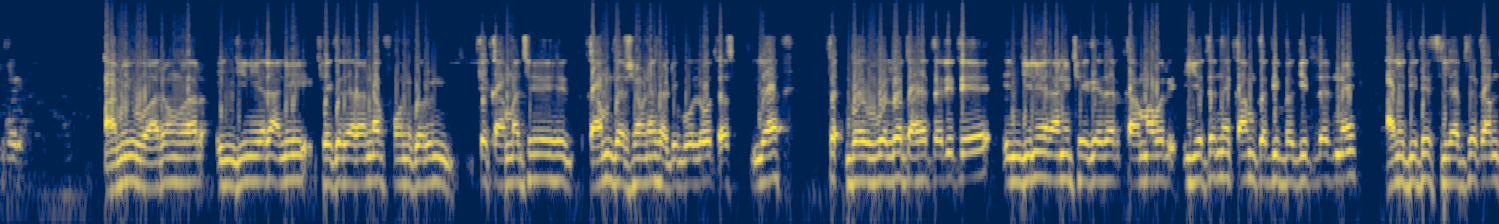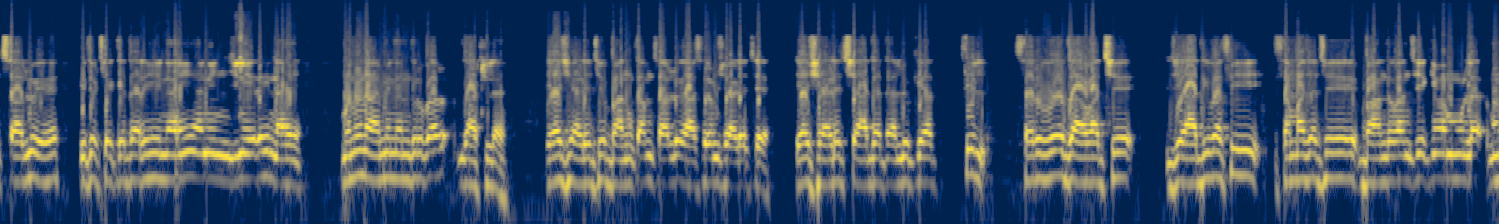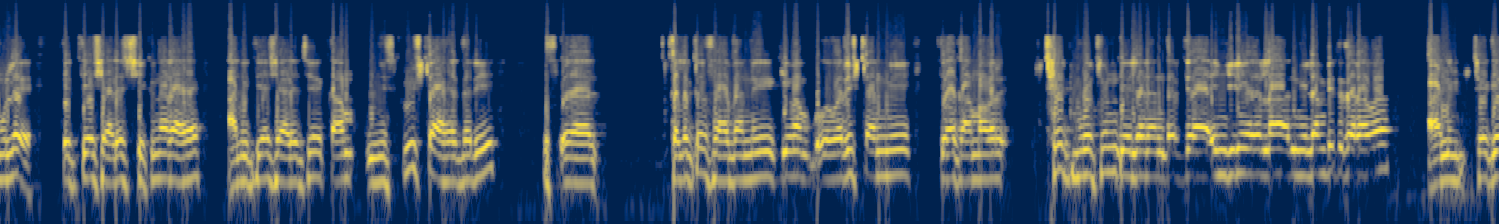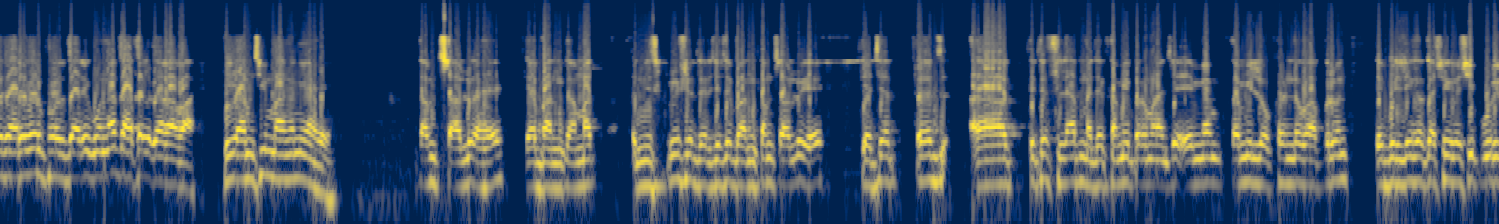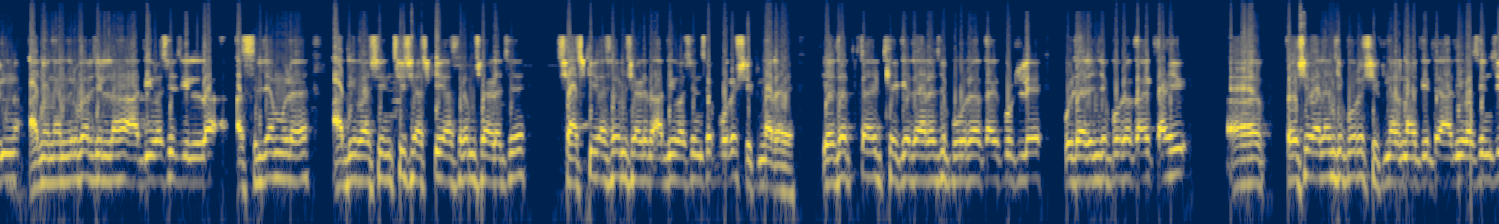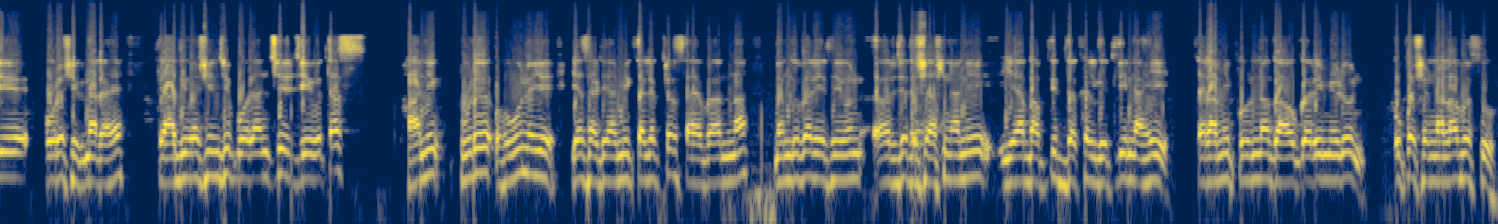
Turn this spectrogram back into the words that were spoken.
आम्ही वारंवार इंजिनियर आणि ठेकेदारांना फोन करून ते कामाचे हे काम दर्शवण्यासाठी बोलवत असल्या बोलवत आहे तरी ते इंजिनियर आणि ठेकेदार कामावर येत नाही काम कधी बघितलंच नाही आणि तिथे स्लॅबचं काम चालू आहे तिथे ठेकेदारही नाही आणि इंजिनियरही नाही. म्हणून आम्ही नंदुरबार गाठलं या शाळेचे बांधकाम चालू आहे आश्रम शाळेचे. या शाळेत शहादा तालुक्यातील सर्व गावाचे जे आदिवासी समाजाचे बांधवांचे किंवा मुला मुले ते त्या शाळेत शिकणार आहे आणि त्या शाळेचे काम निष्कृष्ट आहे तरी कलेक्टर साहेबांनी किंवा वरिष्ठांनी त्या कामावर थेट पोचून गेल्यानंतर त्या इंजिनियरला निलंबित करावं आणि ठेकेदारीवर फौजदारी गुन्हा दाखल करावा ही आमची मागणी आहे. काम चालू आहे त्या बांधकामात निष्कृष्ट दर्जाचे बांधकाम चालू आहे. त्याच्यातच त्याच्या स्लॅबमध्ये कमी प्रमाणाचे एम एम कमी लोखंड वापरून ते बिल्डिंग कशी कशी पुरी आणि नंदुरबार जिल्हा हा आदिवासी जिल्हा असल्यामुळे आदिवासींची शासकीय आश्रम शाळेचे शासकीय आश्रम शाळेत आदिवासींचे पोरं शिकणार आहे. याच्यात काय ठेकेदाराचे पोरं काय कुठले पुढाऱ्यांचे पोरं काय काही पैसेवाल्यांची पोरं शिकणार नाही. तिथे आदिवासींची पोरं शिकणार आहे. त्या आदिवासींची पोरांची जीवतास हानी पुढे होऊ नये यासाठी आम्ही कलेक्टर साहेबांना नंदुरबार येथे येऊन अर्ज शासनाने या बाबतीत दखल घेतली नाही. तर आम्ही पूर्ण गावकरी मिळून उपोषणाला बसू.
